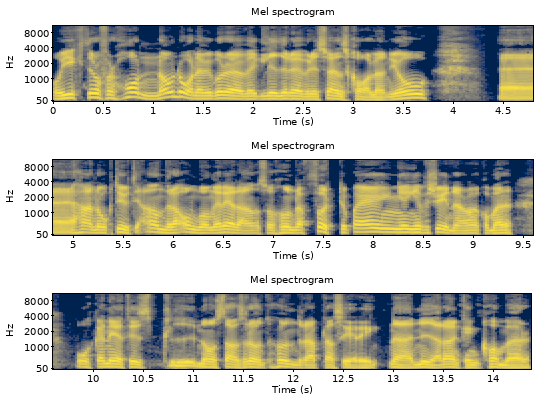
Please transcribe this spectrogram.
och gick det då för honom då när vi går över, glider över i Svenskalen? Jo, Eh, han åkte ut i andra omgången redan, så 140 poäng, ingen försvinner. Han kommer åka ner till någonstans runt 100 placering när nya ranken kommer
